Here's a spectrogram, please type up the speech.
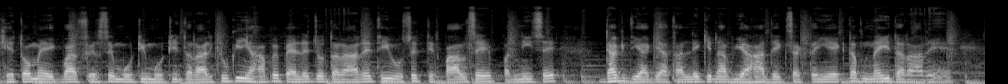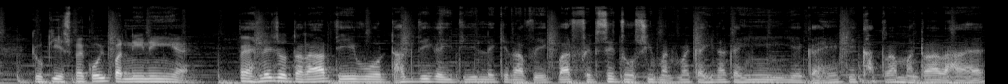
खेतों में एक बार फिर से मोटी मोटी दरार, क्योंकि यहाँ पे पहले जो दरारें थी, उसे तिरपाल से, पन्नी से ढक दिया गया था, लेकिन अब यहाँ देख सकते हैं, ये एकदम नई दरारें हैं, क्योंकि इसमें कोई पन्नी नहीं है। पहले जो दरार थी, वो ढक दी गई थी, लेकिन अब एक बार फिर से जोशी मन में कहीं ना कहीं ये कहें कि खतरा मंडरा रहा है।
